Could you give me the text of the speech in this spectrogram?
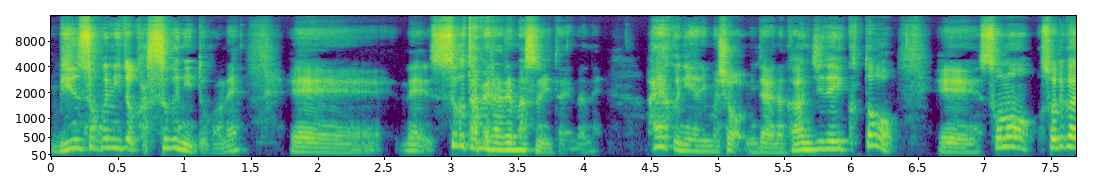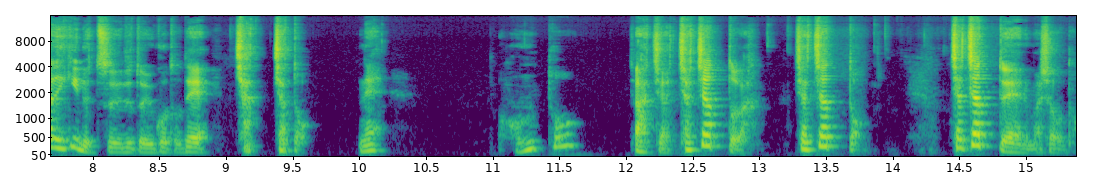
迅速にとかすぐにとかね、えー、ね、すぐ食べられますみたいなね、早くにやりましょうみたいな感じでいくと、えー、その、それができるツールということで、ちゃっちゃと、ね。本当？あ、違う、ちゃちゃっとだ。ちゃちゃっと。ちゃちゃっとやりましょうと。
